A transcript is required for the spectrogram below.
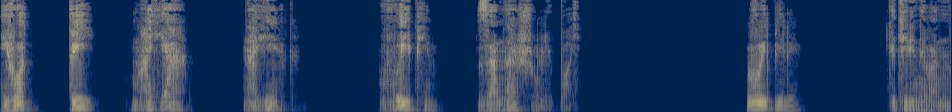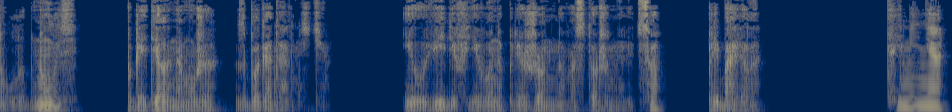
и вот ты моя навек. Выпьем за нашу любовь». Выпили. Катерина Ивановна улыбнулась, поглядела на мужа с благодарностью и, увидев его напряженно восторженное лицо, прибавила. — Ты меня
